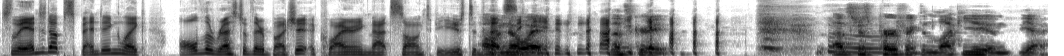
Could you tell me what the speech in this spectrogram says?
so they ended up spending like all the rest of their budget acquiring that song to be used in that Oh, no scene. way. that's great. That's just perfect and lucky, and yeah,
